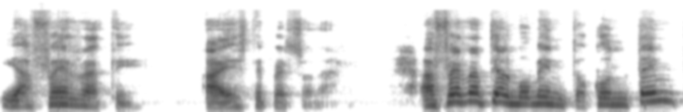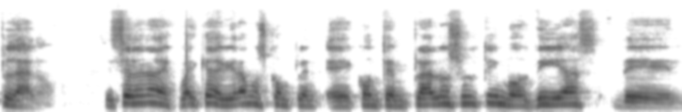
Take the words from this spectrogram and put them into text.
y aférrate a este personaje. Aférrate al momento, contémplalo. Dice Elena de Juárez que debiéramos eh, contemplar los últimos días de,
